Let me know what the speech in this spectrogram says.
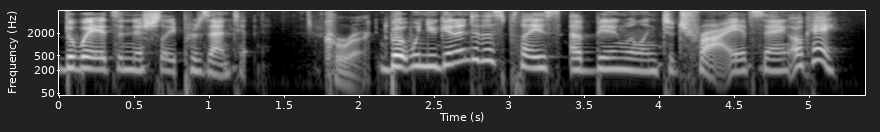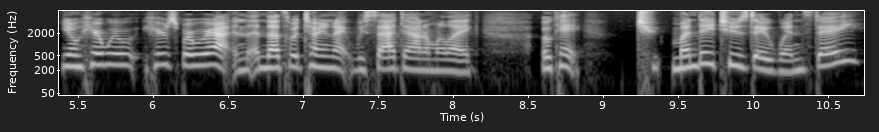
the way it's initially presented. Correct. But when you get into this place of being willing to try, of saying, okay, you know, here we here's where we're at, and, and that's what Tony and I we sat down and we're like, okay, tu- Monday, Tuesday, Wednesday,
